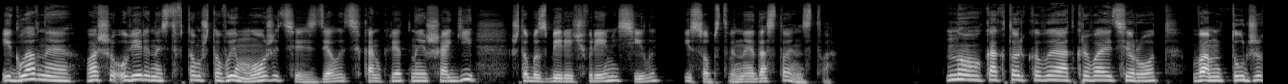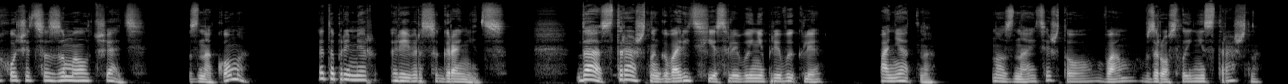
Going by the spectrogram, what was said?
и, главное, ваша уверенность в том, что вы можете сделать конкретные шаги, чтобы сберечь время, силы и собственное достоинство. Но как только вы открываете рот, вам тут же хочется замолчать. Знакомо? Это пример реверса границ. Да, страшно говорить, если вы не привыкли. Понятно. Но знайте, что вам, взрослый, не страшно.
